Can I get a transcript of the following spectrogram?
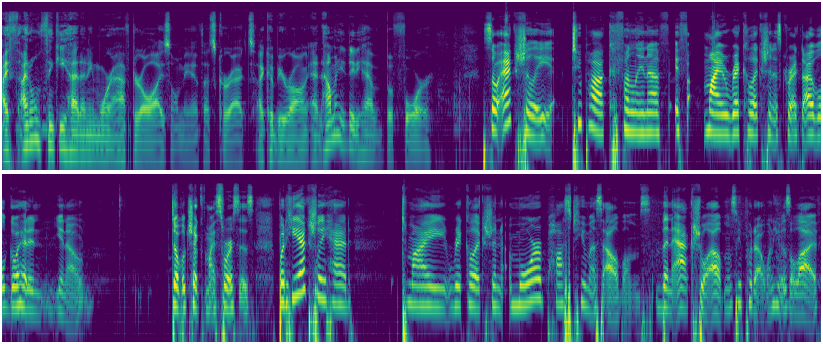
I th- I don't think he had any more after All Eyes on Me, if that's correct. I could be wrong. And how many did he have before? So actually, Tupac, funnily enough, if my recollection is correct, I will go ahead and, you know, double check my sources. But he actually had, to my recollection, more posthumous albums than actual albums he put out when he was alive.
